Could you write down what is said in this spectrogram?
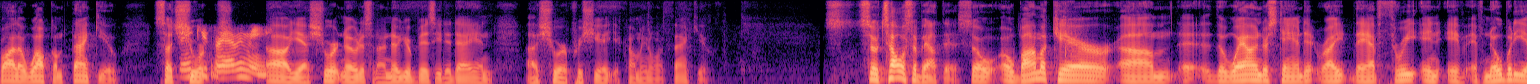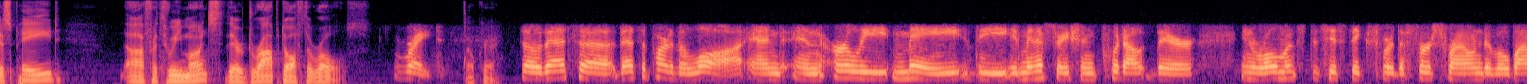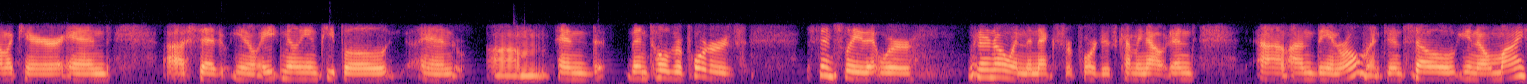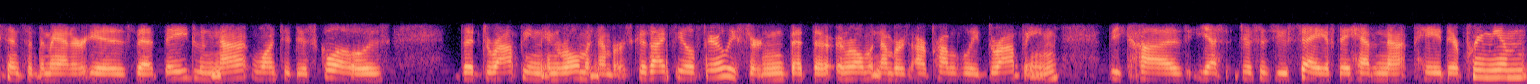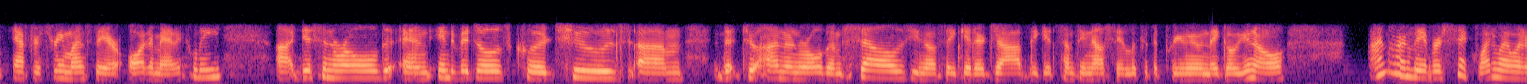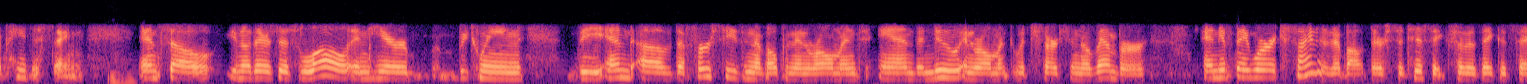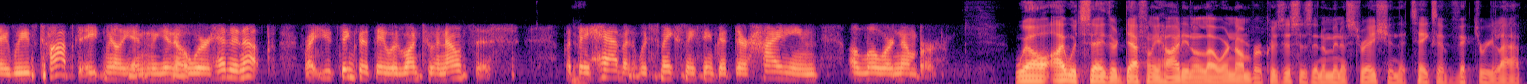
Twila, welcome. Thank you. Such Thank short. you for having me. Oh yeah, short notice, and I know you're busy today, and I sure appreciate you coming on. Thank you. So tell us about this. So Obamacare, um, uh, the way I understand it, right? They have three. In, if if nobody is paid uh, for three months, they're dropped off the rolls. right. Okay. So that's a that's a part of the law. And in early May, the administration put out their enrollment statistics for the first round of Obamacare and uh, said, you know, eight million people, and um, and then told reporters essentially that we're we don't know when the next report is coming out and uh, on the enrollment. And so, you know, my sense of the matter is that they do not want to disclose the dropping enrollment numbers because I feel fairly certain that the enrollment numbers are probably dropping because yes, just as you say, if they have not paid their premium after three months, they are automatically uh, disenrolled, and individuals could choose um, that to unenroll themselves. You know, if they get a job, they get something else, they look at the premium and they go, you know, I'm hardly ever sick. Why do I want to pay this thing? And so, you know, there's this lull in here between the end of the first season of open enrollment and the new enrollment, which starts in November. And if they were excited about their statistics so that they could say, we've topped 8 million, you know, we're heading up, right? You'd think that they would want to announce this. But they haven't, which makes me think that they're hiding a lower number. Well, I would say they're definitely hiding a lower number because this is an administration that takes a victory lap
